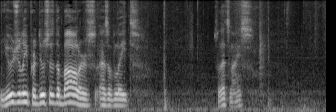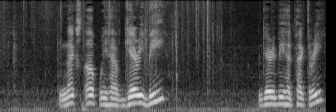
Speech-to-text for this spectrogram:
usually produces the ballers as of late. So that's nice. Next up, we have Gary B. Gary B had pack three.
